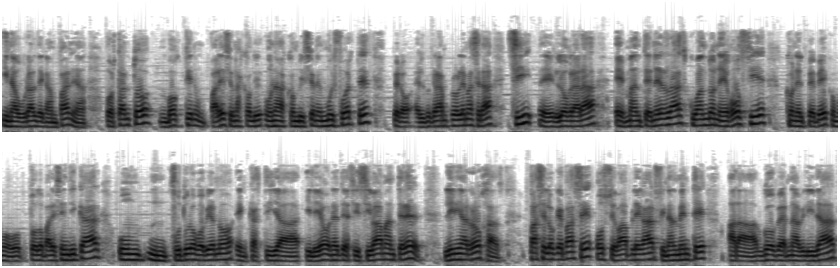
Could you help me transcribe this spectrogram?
inaugural de campaña. Por tanto, Vox tiene, parece, unas, unas convicciones muy fuertes, pero el gran problema será si logrará mantenerlas cuando negocie con el PP, como todo parece indicar, un futuro gobierno en Castilla y León. Es decir, si va a mantener líneas rojas, pase lo que pase, o se va a plegar finalmente a la gobernabilidad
